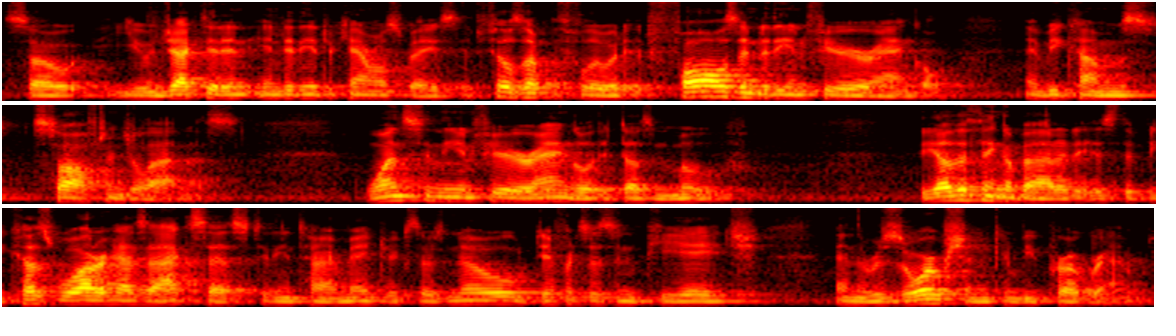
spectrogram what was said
So you inject it in, into the intercameral space, it fills up with fluid, it falls into the inferior angle and becomes soft and gelatinous. Once in the inferior angle, it doesn't move. The other thing about it is that because water has access to the entire matrix, there's no differences in pH, and the resorption can be programmed.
